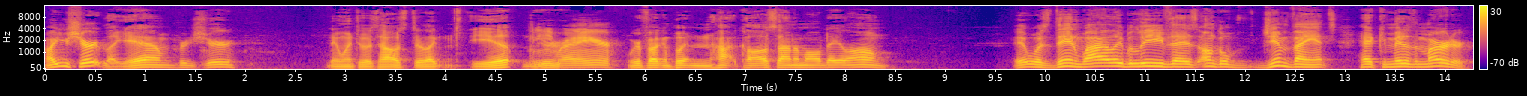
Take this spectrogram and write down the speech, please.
Are you sure? Like, yeah, I'm pretty sure. They went to his house. They're like, yep, we're, right here. we're fucking putting hot cloths on him all day long. It was then widely believed that his uncle Jim Vance had committed the murder.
